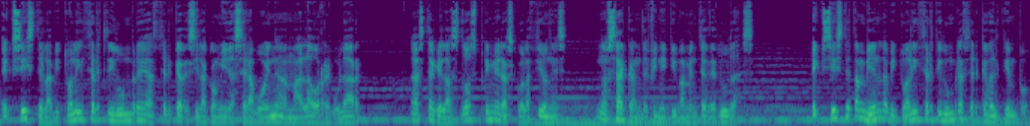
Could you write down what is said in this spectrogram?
existe la habitual incertidumbre acerca de si la comida será buena, mala o regular, hasta que las dos primeras colaciones nos sacan definitivamente de dudas. Existe también la habitual incertidumbre acerca del tiempo,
